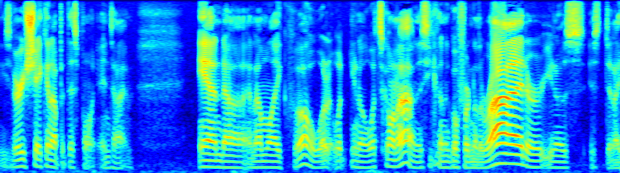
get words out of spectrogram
He's very shaken up at this point in time and uh, and I'm like, oh, what what you know, what's going on? Is he going to go for another ride, or you know, is, is, did I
